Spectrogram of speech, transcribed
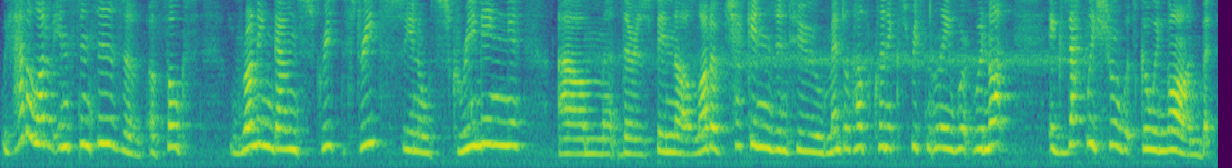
we've had a lot of instances of, of folks running down street, streets, you know, screaming. Um, there's been a lot of check-ins into mental health clinics recently. We're, we're not exactly sure what's going on, but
